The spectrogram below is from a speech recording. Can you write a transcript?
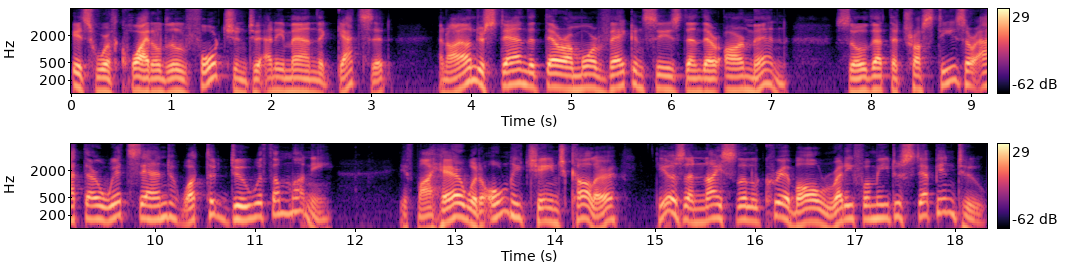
It's worth quite a little fortune to any man that gets it, and I understand that there are more vacancies than there are men, so that the trustees are at their wits' end what to do with the money. If my hair would only change colour, here's a nice little crib all ready for me to step into.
